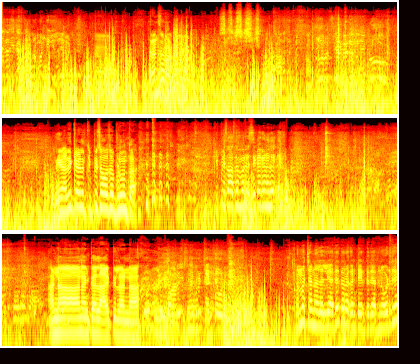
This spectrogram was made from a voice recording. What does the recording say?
ಎನರ್ಜಿ ಜಾಸ್ತಿ ದ ಜೋಶ್ ಏನು ಮಾಡಿ ಟ್ರಾನ್ಸ್ಫರ್ ಮಾಡ್ತೀನಿ ನೀನು ಅದಕ್ಕೆ ಹೇಳಿದ್ ಕಿಪ್ಪಿ ಸಹವಾಸ ಬಿಡು ಅಂತ. ಸಾಸೆ ಸಿಕ್ಕಾಗಣದೆ ಅಣ್ಣ ನನ್ನ ಕಲ್ಲ ಆಯ್ತಿಲ್ಲ ಅಣ್ಣ. ನಮ್ಮ ಚಾನಲಲ್ಲಿ ಅದೇ ಥರ ಗಂಟೆ ಇರ್ತದೆ ಅದನ್ನ ನೋಡಿದ್ರೆ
